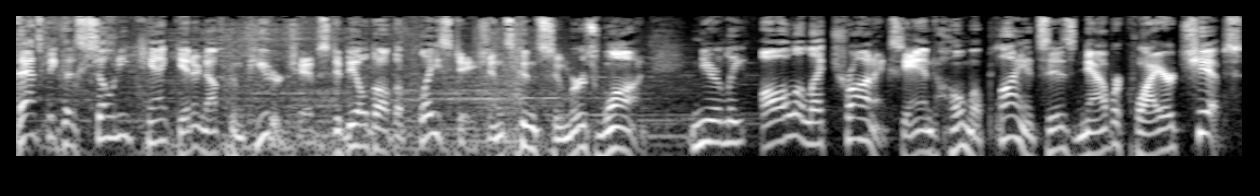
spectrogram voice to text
That's because Sony can't get enough computer chips to build all the PlayStations consumers want. Nearly all electronics and home appliances now require chips,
